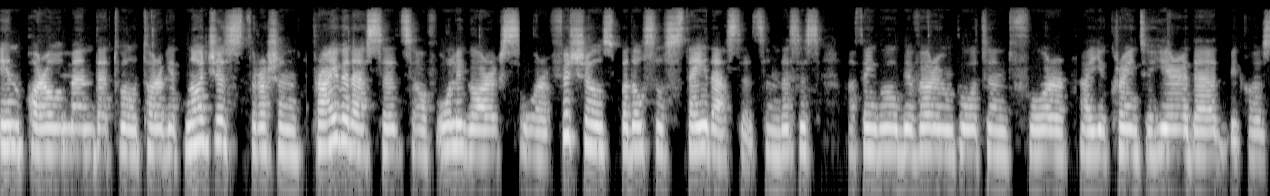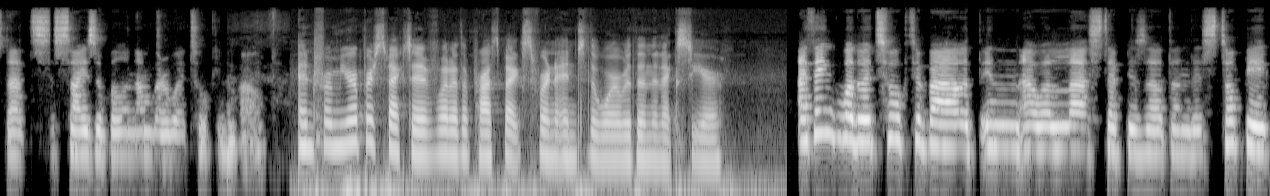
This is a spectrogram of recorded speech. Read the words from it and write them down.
in parliament that will target not just Russian private assets of oligarchs or officials, but also state assets. And this is, I think, will be very important for uh, Ukraine to hear that because that's a sizable number we're talking about. And from your perspective, what are the prospects for an end to the war within the next year? I think what we talked about in our last episode on this topic,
